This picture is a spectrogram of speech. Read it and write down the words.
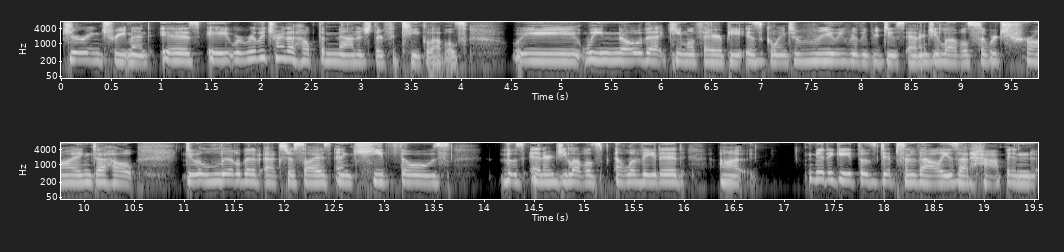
during treatment is a we're really trying to help them manage their fatigue levels. We we know that chemotherapy is going to really really reduce energy levels, so we're trying to help do a little bit of exercise and keep those those energy levels elevated, uh, mitigate those dips and valleys that happen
